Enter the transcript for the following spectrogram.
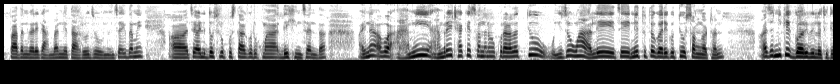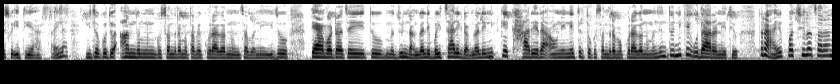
उत्पादन गरेका हाम्रा नेताहरू जो हुनुहुन्छ एकदमै चाहिँ अहिले दोस्रो पुस्ताको रूपमा देखिन्छ नि त। होइन अब हामी हाम्रै ठ्याक्कै सन्दर्भमा कुरा गर्दा त्यो हिजो उहाँहरूले चाहिँ नेतृत्व गरेको त्यो सङ्गठन अझ निकै गर्विलो थियो त्यसको इतिहास होइन? हिजोको त्यो आन्दोलनको सन्दर्भमा तपाईँ कुरा गर्नुहुन्छ भने हिजो त्यहाँबाट चाहिँ त्यो जुन ढङ्गले वैचारिक ढङ्गले निकै खारेर आउने नेतृत्वको सन्दर्भमा कुरा गर्नु भने त्यो निकै उदाहरणीय थियो। तर हामी पछिल्लो चरण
